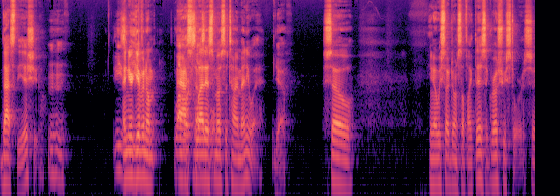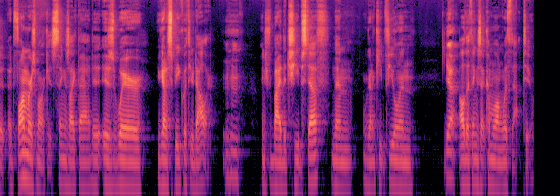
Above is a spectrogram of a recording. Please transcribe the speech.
That's the issue. Easy, And you're giving them ass lettuce most of the time anyway. yeah, So, you know, we started doing stuff like this at grocery stores, at, at farmers markets, things like that. It is where you got to speak with your dollar. Mm-hmm. And if you buy the cheap stuff, then we're going to keep fueling yeah, all the things that come along with that too.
